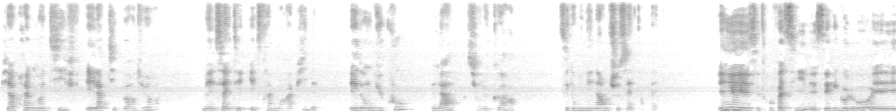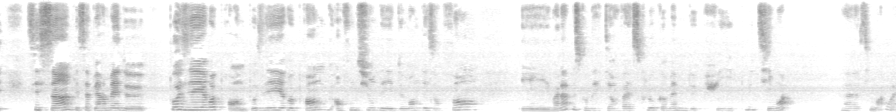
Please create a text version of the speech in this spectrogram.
puis après le motif et la petite bordure. Mais ça a été extrêmement rapide. Et donc, du coup, là, sur le corps, c'est comme une énorme chaussette. Et c'est trop facile et c'est rigolo et c'est simple et ça permet de poser, reprendre, poser, reprendre en fonction des demandes des enfants. Et voilà, parce qu'on a été en vase clos quand même depuis plus de six mois. Euh, six mois, ouais.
